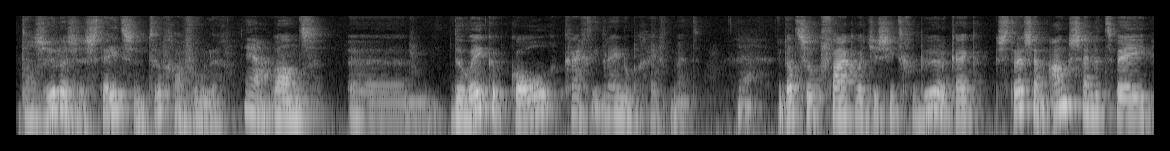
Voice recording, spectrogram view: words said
Dan zullen ze steeds hem terug gaan voelen. Ja, Want ehm, de wake-up call krijgt iedereen op een gegeven moment. Ja. En dat is ook vaak wat je ziet gebeuren. Kijk, stress en angst zijn de twee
